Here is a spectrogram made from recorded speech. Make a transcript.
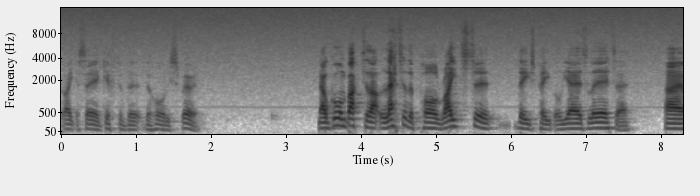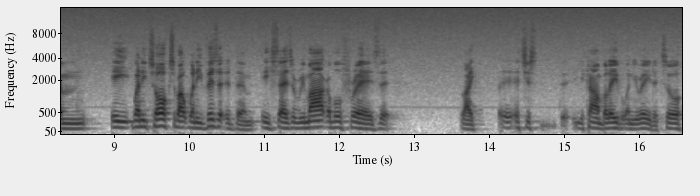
like I say, a gift of the, the Holy Spirit. Now, going back to that letter that Paul writes to these people years later, um, he, when he talks about when he visited them, he says a remarkable phrase that, like, it's just, you can't believe it when you read it. So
